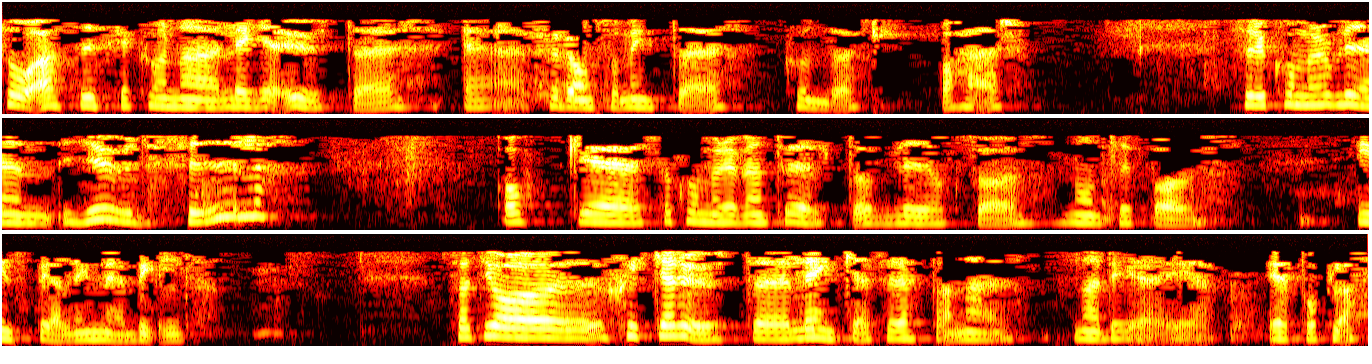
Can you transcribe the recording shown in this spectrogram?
så att vi ska kunna lägga ut det eh, för de som inte kunde vara här. Så det kommer att bli en ljudfil och eh, så kommer det eventuellt att bli också någon typ av inspelning med bild. Så att jag skickar ut eh, länkar till detta när, när det är, är på plats.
